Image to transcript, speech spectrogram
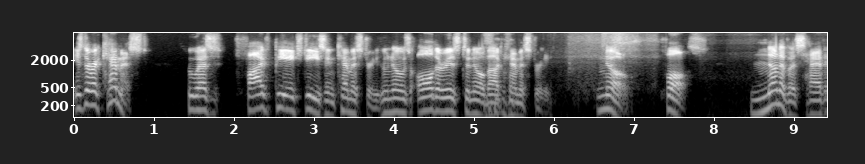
Is there a chemist who has five PhDs in chemistry who knows all there is to know about chemistry? No, false. None of us have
